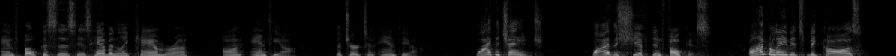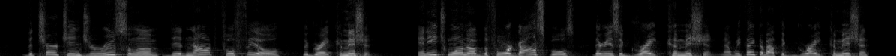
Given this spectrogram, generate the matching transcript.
and focuses his heavenly camera on Antioch, the church in Antioch. Why the change? Why the shift in focus? Well, I believe it's because the church in Jerusalem did not fulfill the Great Commission. In each one of the four Gospels, there is a Great Commission. Now, we think about the Great Commission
